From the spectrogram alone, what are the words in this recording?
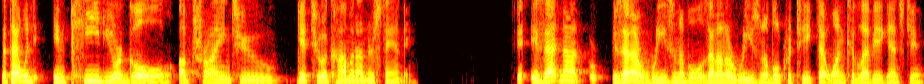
that that would impede your goal of trying to get to a common understanding. Is that not is that not reasonable? Is that not a reasonable critique that one could levy against you?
